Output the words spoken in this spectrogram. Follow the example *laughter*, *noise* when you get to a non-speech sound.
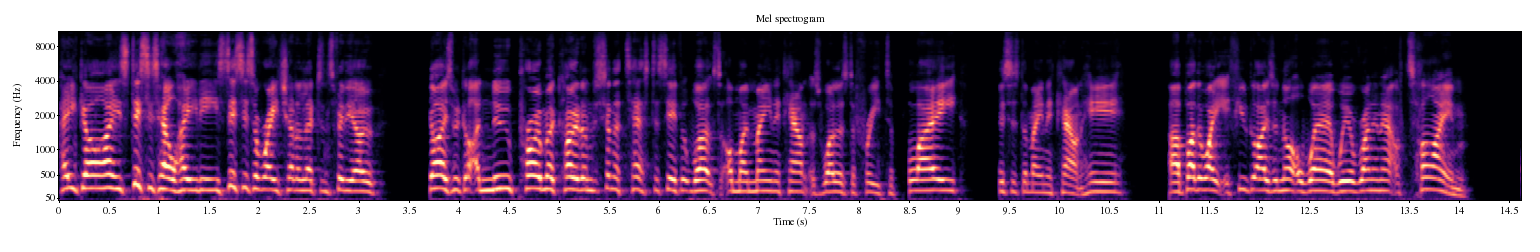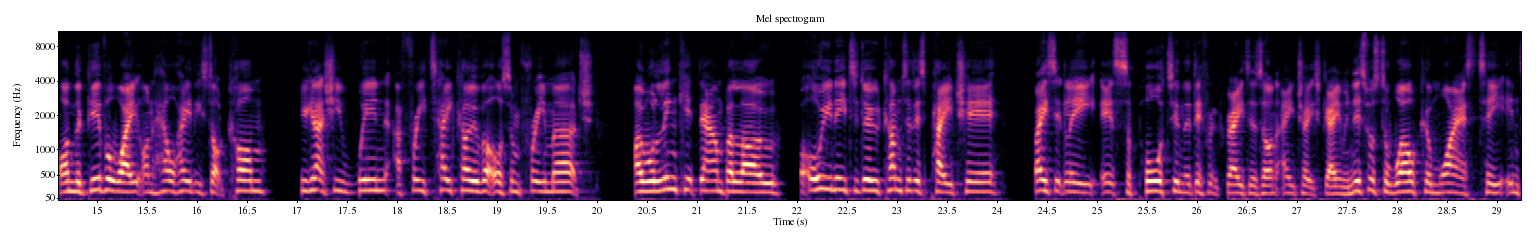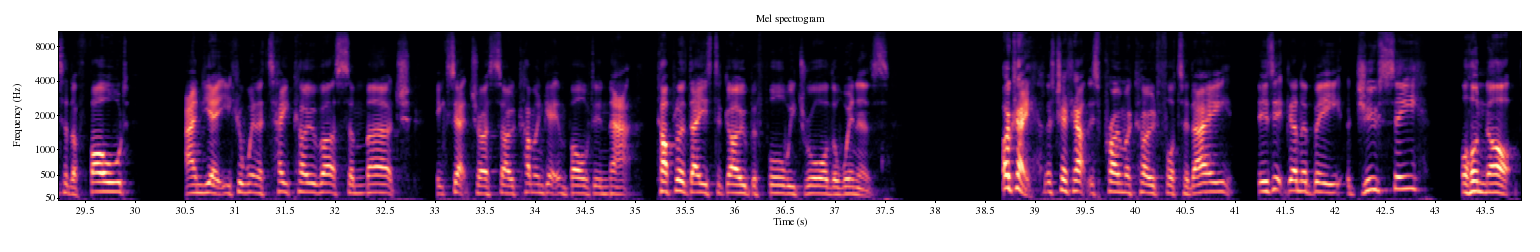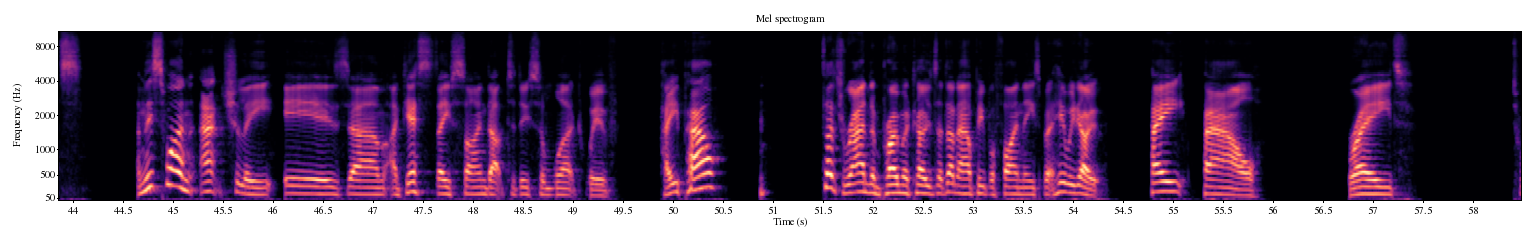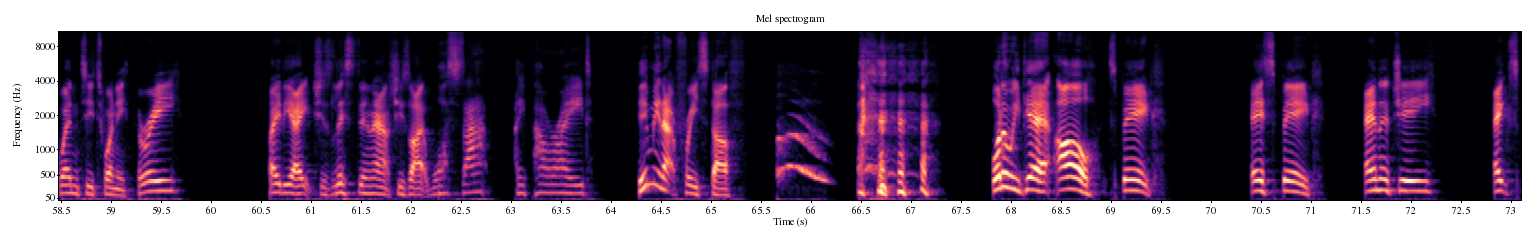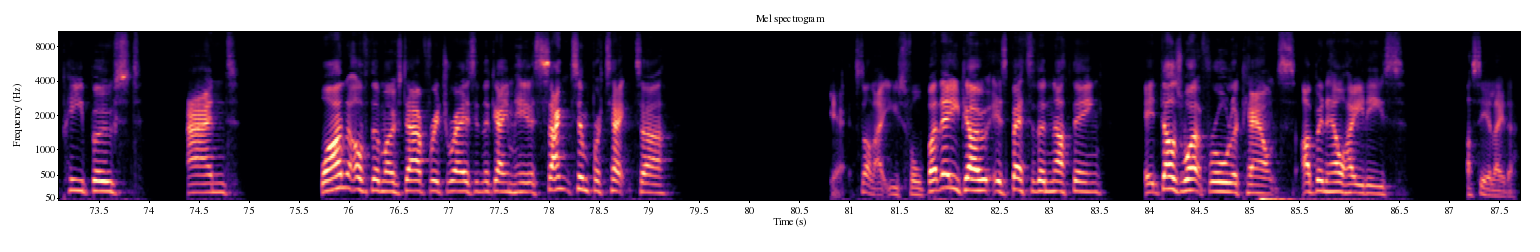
Hey guys, this is Hell Hades. This is a Raid Shadow Legends video. Guys, we've got a new promo code. I'm just going to test to see if it works on my main account as well as the free to play. This is the main account here. Uh, by the way, if you guys are not aware, we're running out of time on the giveaway on hellhades.com. You can actually win a free takeover or some free merch. I will link it down below. But all you need to do, come to this page here. Basically, it's supporting the different creators on HH Gaming. This was to welcome YST into the fold. And yeah, you can win a takeover, some merch, etc. So come and get involved in that. Couple of days to go before we draw the winners. Okay, let's check out this promo code for today. Is it going to be juicy or not? And this one actually is, um, I guess they've signed up to do some work with PayPal. Such random promo codes. I don't know how people find these, but here we go. PayPal Raid 2023. Lady H is listening out. She's like, what's that? PayPal Raid? Give me that free stuff. *laughs* what do we get? Oh, it's big. It's big. Energy, XP boost, and one of the most average rares in the game here, Sanctum Protector yeah, it's not that useful. But there you go. It's better than nothing. It does work for all accounts. I've been Hell Hades. I'll see you later.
